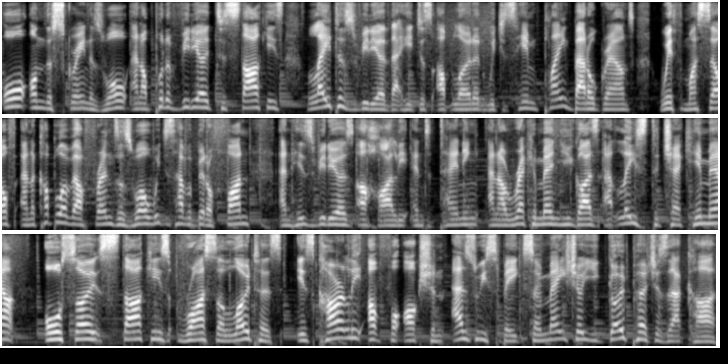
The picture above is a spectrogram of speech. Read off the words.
or on the screen as well. And I'll put a video to Starkey's latest video that he just uploaded, which is him playing Battlegrounds with myself and a couple of our friends as well. We just have a bit of fun and his videos are highly entertaining and I recommend you guys at least to check him out. Also, Starkey's Ricer Lotus is currently up for auction as we speak, so make sure you go purchase that car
